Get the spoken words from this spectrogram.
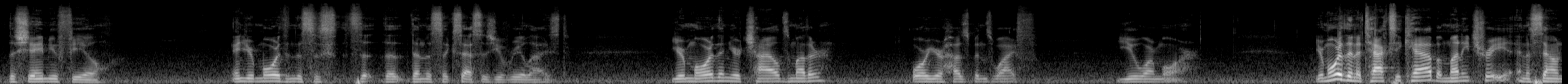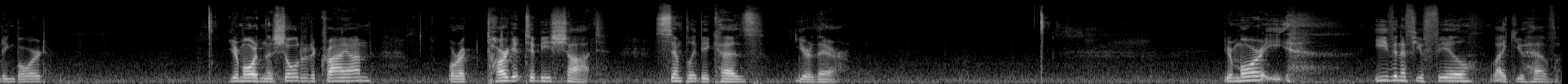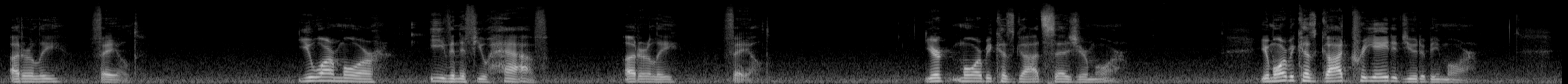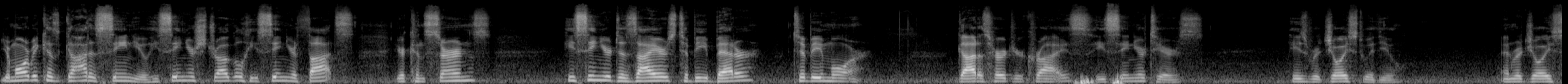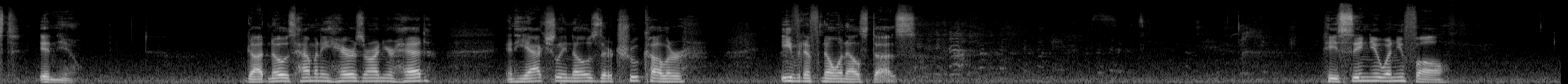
the shame you feel, and you're more than the, su- the, than the successes you've realized. You're more than your child's mother or your husband's wife. You are more. You're more than a taxi cab, a money tree, and a sounding board. You're more than a shoulder to cry on or a target to be shot simply because you're there. You're more, e- even if you feel like you have utterly failed. You are more even if you have utterly failed. You're more because God says you're more. You're more because God created you to be more. You're more because God has seen you. He's seen your struggle, He's seen your thoughts, your concerns. He's seen your desires to be better, to be more. God has heard your cries, He's seen your tears. He's rejoiced with you and rejoiced in you. God knows how many hairs are on your head, and He actually knows their true color, even if no one else does. He's seen you when you fall,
